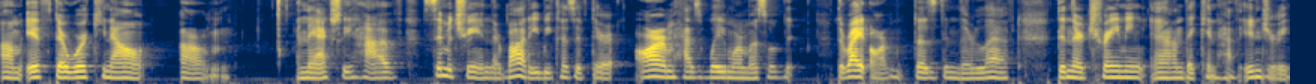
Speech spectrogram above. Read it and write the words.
Um if they're working out um and they actually have symmetry in their body because if their arm has way more muscle the right arm does than their left then they're training and they can have injury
